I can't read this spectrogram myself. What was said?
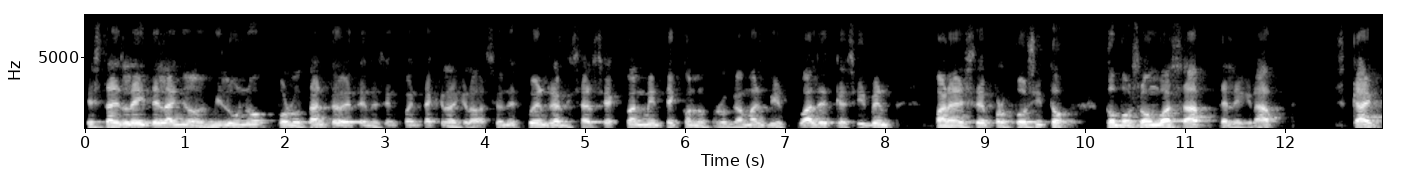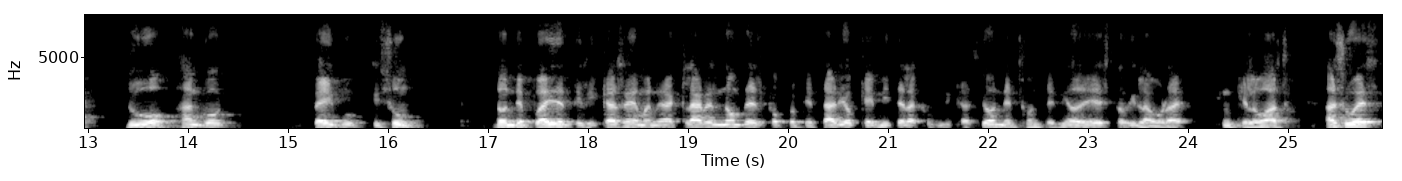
Esta es ley del año 2001, por lo tanto debe tenerse en cuenta que las grabaciones pueden realizarse actualmente con los programas virtuales que sirven para ese propósito, como son WhatsApp, Telegraph, Skype, Duo, Hangout, Facebook y Zoom, donde pueda identificarse de manera clara el nombre del copropietario que emite la comunicación, el contenido de esto y la hora en que lo hace. A su vez,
